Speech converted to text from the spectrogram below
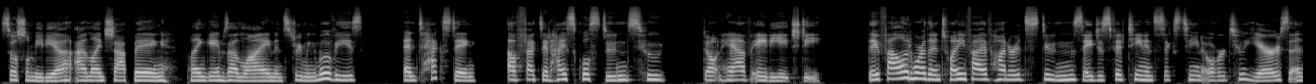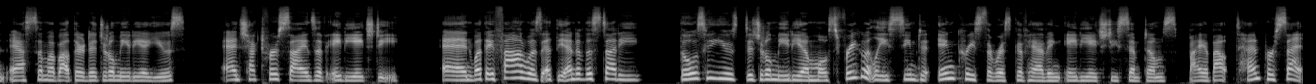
social media, online shopping, playing games online, and streaming movies and texting affected high school students who don't have ADHD. They followed more than 2,500 students ages 15 and 16 over two years and asked them about their digital media use and checked for signs of ADHD. And what they found was at the end of the study, those who used digital media most frequently seemed to increase the risk of having ADHD symptoms by about 10%.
